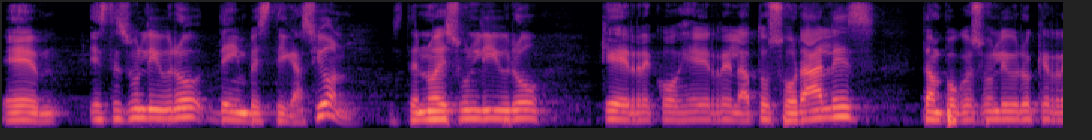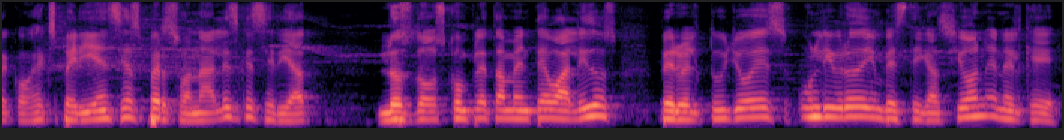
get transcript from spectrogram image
eh, este es un libro de investigación, este no es un libro que recoge relatos orales, tampoco es un libro que recoge experiencias personales, que sería los dos completamente válidos, pero el tuyo es un libro de investigación en el que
